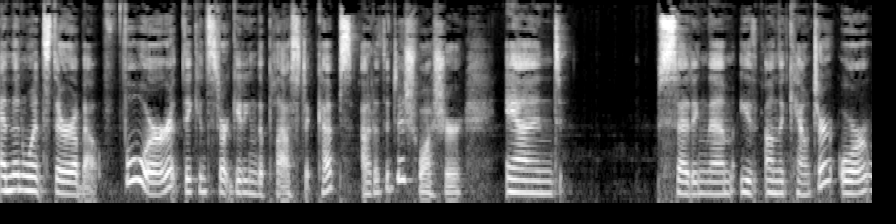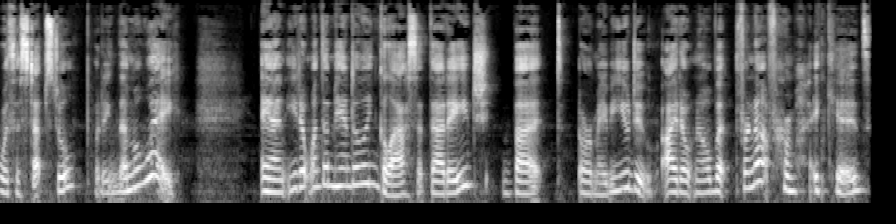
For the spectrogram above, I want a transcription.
And then once they're about four, they can start getting the plastic cups out of the dishwasher and setting them on the counter or with a step stool, putting them away. And you don't want them handling glass at that age, but, or maybe you do. I don't know, but for not for my kids.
